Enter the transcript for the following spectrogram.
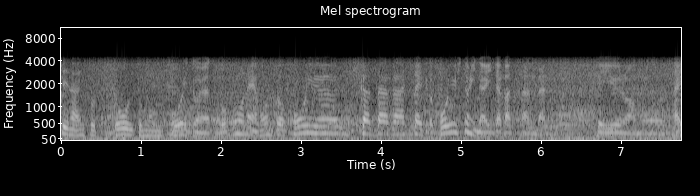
てない人って多いと思うんですよ。多いと思います。僕もね本当こういう生き方がしたいとかこういう人になりたかったんだっていうのはもう最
